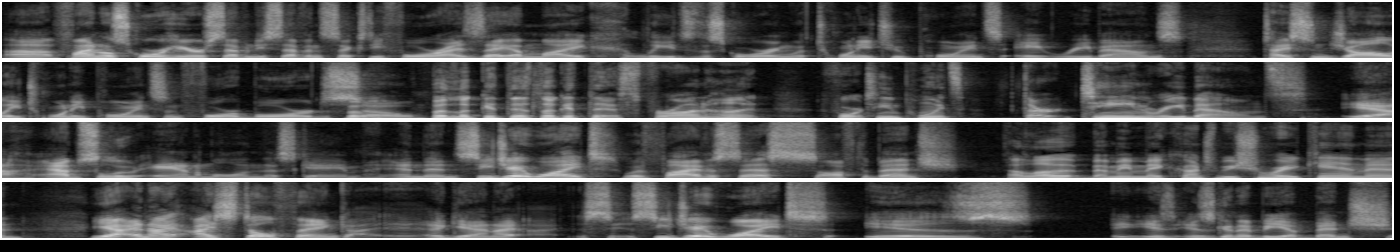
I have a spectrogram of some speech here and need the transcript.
uh, final score here: 77-64. Isiah Mike leads the scoring with twenty-two points, eight rebounds. Tyson Jolly, 20 points and four boards. so, But look at this. Look at this. Feron Hunt, 14 points, 13 rebounds. yeah, absolute animal in this game. And then CJ White with five assists off the bench. I love it. I mean, make a contribution where you can, man. Yeah, and I, I still think again, I, C- CJ White is is is going to be a bench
